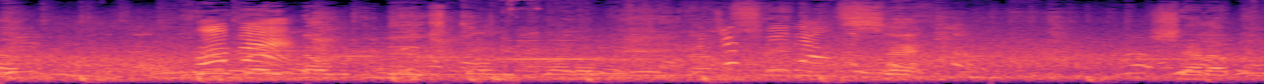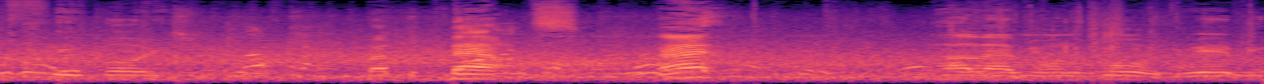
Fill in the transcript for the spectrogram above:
You already know what it is. Tony Blount over here, you know what I'm saying? Set. Shut up, you big boys. About to bounce. Alright? Holla at me on the board, you hear me?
